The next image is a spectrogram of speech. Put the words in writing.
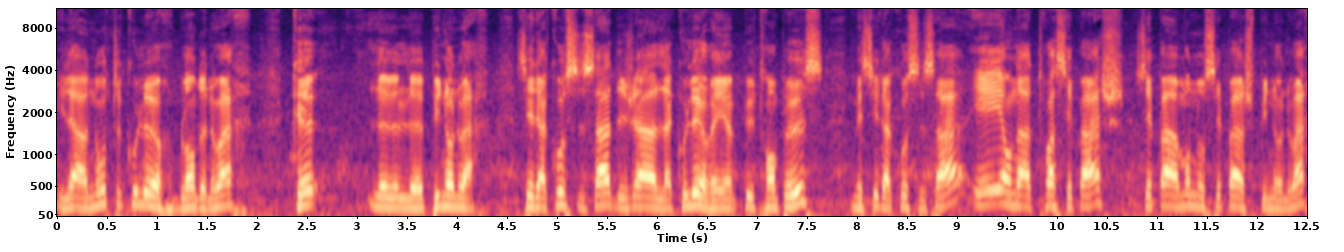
Il a une autre couleur blanc de noir que le, le pinot noir. C'est à cause de ça, déjà la couleur est un peu trompeuse, mais c'est à cause de ça. Et on a trois cépages. C'est pas un monocépage pinot noir.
